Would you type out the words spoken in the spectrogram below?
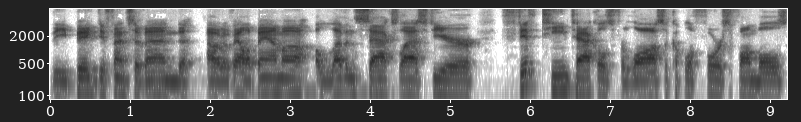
the big defensive end out of Alabama, 11 sacks last year, 15 tackles for loss, a couple of forced fumbles,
